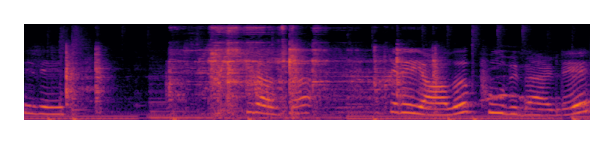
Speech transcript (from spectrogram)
Evet. Biraz da tereyağlı, pul biberli,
